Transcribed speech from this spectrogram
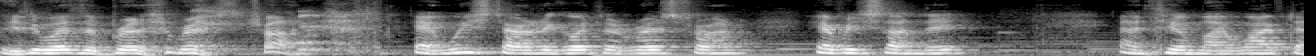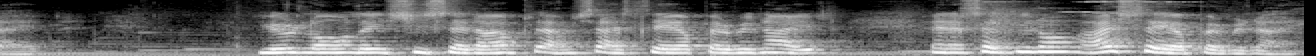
It was a restaurant. And we started going to the restaurant every Sunday until my wife died. You're lonely? She said, I'm, I'm, I stay up every night. And I said, you know, I stay up every night.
